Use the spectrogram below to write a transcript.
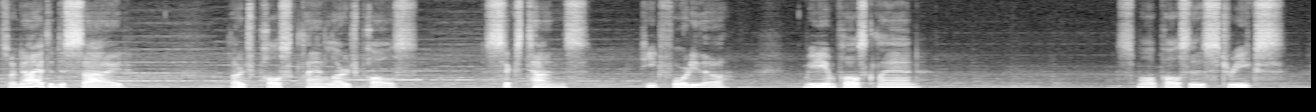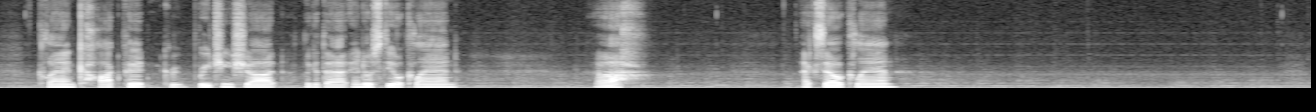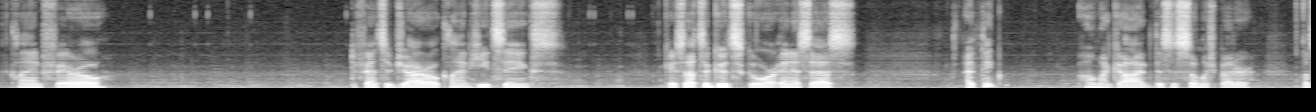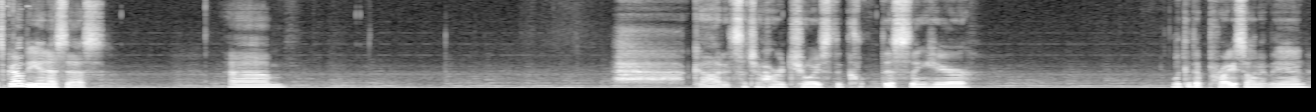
So now I have to decide. Large pulse, clan large pulse. Six tons. Heat 40 though. Medium pulse clan. Small pulses, streaks. Clan cockpit, gr- breaching shot. Look at that. Endosteel clan. Ah. XL clan. Clan Ferro. Defensive gyro, clan heat sinks. Okay, so that's a good score. NSS. I think. Oh my god, this is so much better. Let's grab the NSS. Um. God, it's such a hard choice. The this thing here. Look at the price on it, man.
